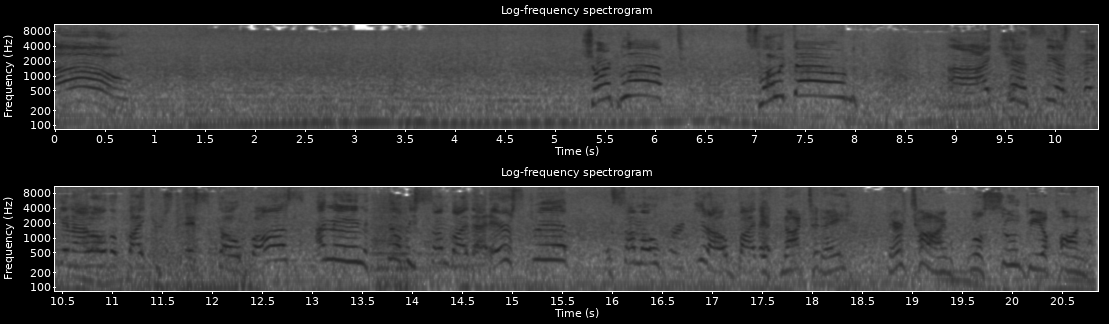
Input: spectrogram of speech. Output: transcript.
Oh. Sharp left! Slow it down! Uh, I can't see us taking out all the bikers disco, boss. I mean, there'll be some by that airstrip, and some over, you know, by that... If not today, their time will soon be upon them.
